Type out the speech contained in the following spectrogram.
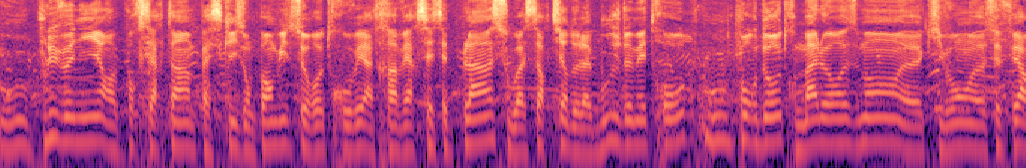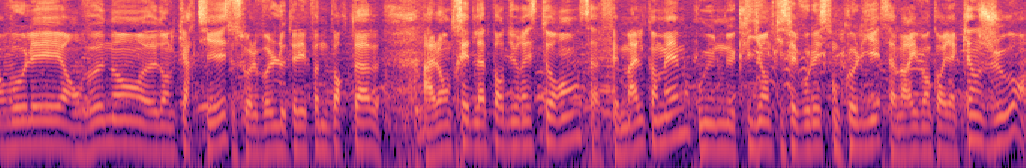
ou plus venir pour certains parce qu'ils n'ont pas envie de se retrouver à traverser cette place ou à sortir de la bouche de métro ou pour d'autres malheureusement euh, qui vont euh, se faire voler en venant euh, dans le quartier, que ce soit le vol de téléphone portable à l'entrée de la porte du restaurant, ça fait mal quand même, ou une cliente qui se fait voler son collier, ça m'arrive encore il y a 15 jours.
